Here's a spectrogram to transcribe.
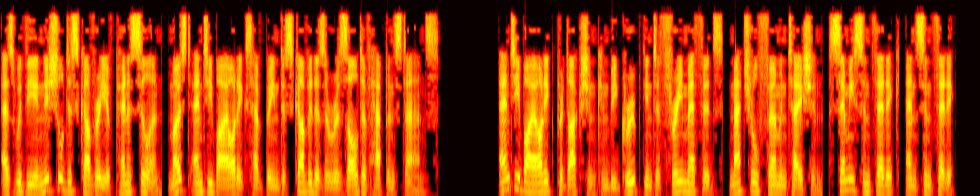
As with the initial discovery of penicillin, most antibiotics have been discovered as a result of happenstance. Antibiotic production can be grouped into three methods, natural fermentation, semi-synthetic, and synthetic.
